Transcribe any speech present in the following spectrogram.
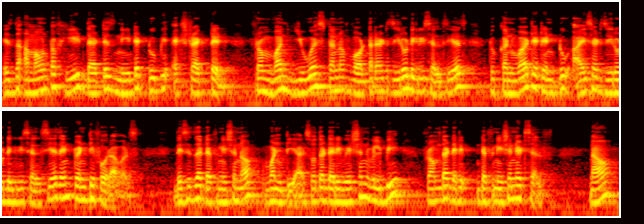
is the amount of heat that is needed to be extracted from 1 US ton of water at 0 degree Celsius to convert it into ice at 0 degree Celsius in 24 hours. This is the definition of 1 TR. So the derivation will be from the de definition itself. Now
